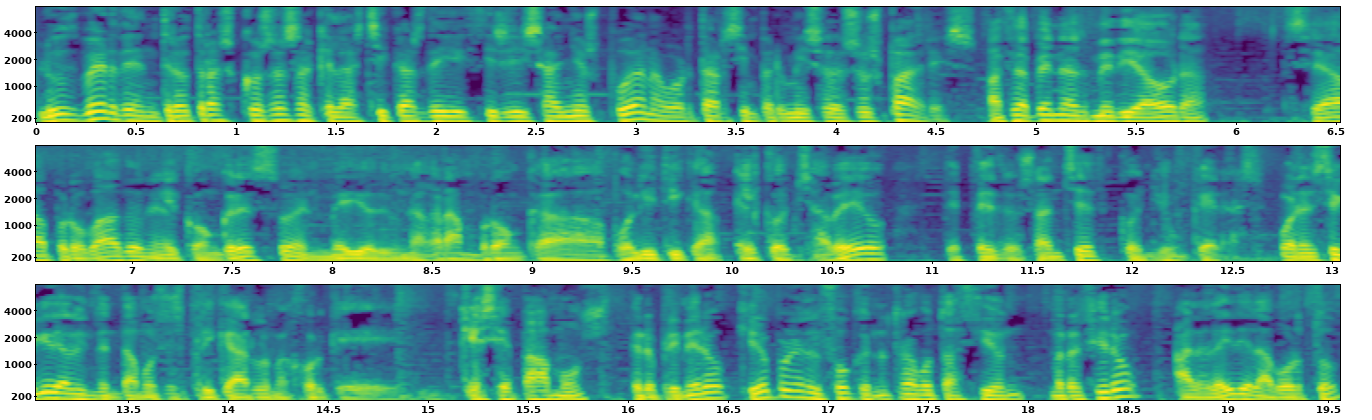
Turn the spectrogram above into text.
luz verde, entre otras cosas, a que las chicas de 16 años puedan abortar sin permiso de sus padres. Hace apenas media hora se ha aprobado en el Congreso, en medio de una gran bronca política, el conchabeo de Pedro Sánchez con Junqueras. Bueno, enseguida lo intentamos explicar lo mejor que, que sepamos, pero primero quiero poner el foco en otra votación. Me refiero a la ley del aborto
